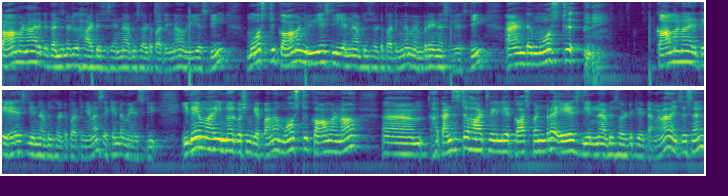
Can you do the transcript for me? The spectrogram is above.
காமனாக இருக்க கன்ஜெனிட்டல் ஹார்ட் டிசீஸ் என்ன அப்படின்னு சொல்லிட்டு பார்த்தீங்கன்னா விஎஸ்டி மோஸ்ட் காமன் விஎஸ்டி என்ன அப்படின்னு சொல்லிட்டு பார்த்தீங்கன்னா மெம்பரேனஸ் விஎஸ்டி அண்ட் மோஸ்ட் காமனாக இருக்க ஏஎஸ்டி என்ன அப்படின்னு சொல்லிட்டு பார்த்தீங்கன்னா செகண்டம் ஏஎஸ்டி இதே மாதிரி இன்னொரு கொஷின் கேட்பாங்க மோஸ்ட் காமனாக கன்ஜஸ்டிவ் ஹார்ட் ஃபெயிலியர் காஸ் பண்ணுற ஏஎஸ்டி என்ன அப்படின்னு சொல்லிட்டு கேட்டாங்கன்னா it's is an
